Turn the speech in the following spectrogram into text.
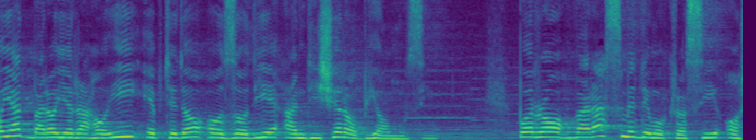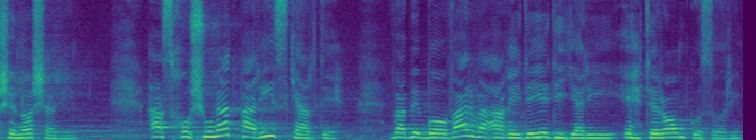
باید برای رهایی ابتدا آزادی اندیشه را بیاموزیم. با راه و رسم دموکراسی آشنا شویم. از خشونت پرهیز کرده و به باور و عقیده دیگری احترام گذاریم.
